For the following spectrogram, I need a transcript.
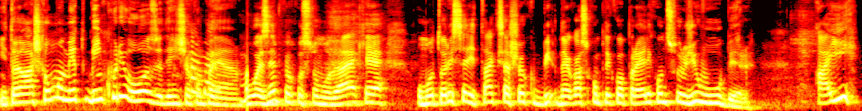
Então eu acho que é um momento bem curioso de a gente é, acompanhar. O exemplo que eu costumo dar é que é, o motorista de táxi achou que o negócio complicou para ele quando surgiu o Uber. Aí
